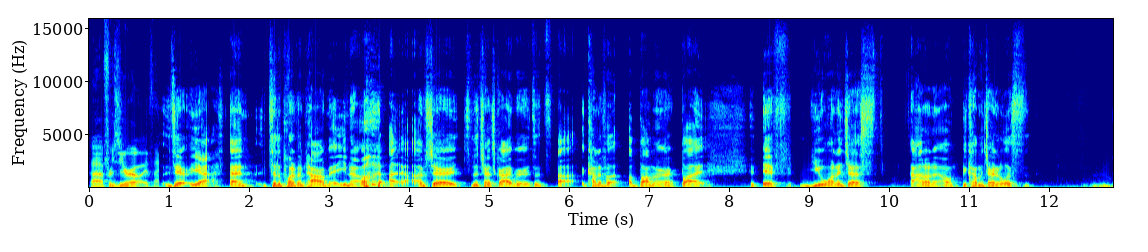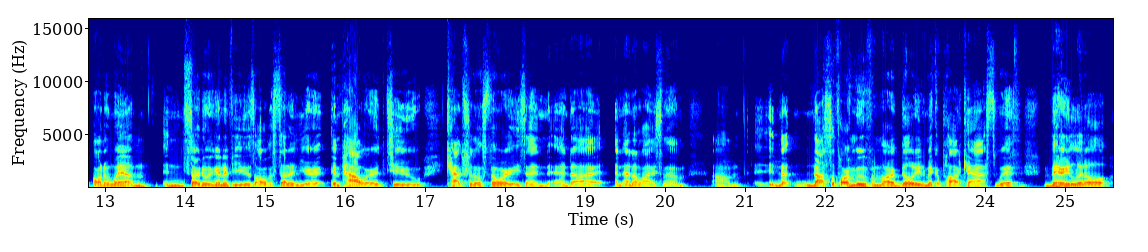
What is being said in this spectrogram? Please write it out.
Uh, for zero, I think. Zero, yeah, and to the point of empowerment, you know, I, I'm sure to the transcribers, it's uh, kind of a, a bummer, but if you want to just, I don't know, become a journalist on a whim and start doing interviews, all of a sudden you're empowered to capture those stories and and uh, and analyze them. Um, not, not so far removed from our ability to make a podcast with very little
